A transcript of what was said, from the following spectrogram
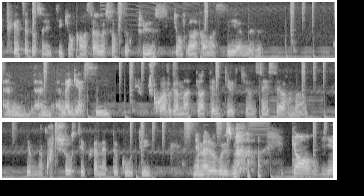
traits de sa personnalité qui ont commencé à ressortir plus, qui ont vraiment commencé à me à, m'agacer. Je crois vraiment que quand tu aimes quelqu'un sincèrement, il y a beaucoup de choses que tu es prêt à mettre de côté Mais malheureusement, quand on revient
